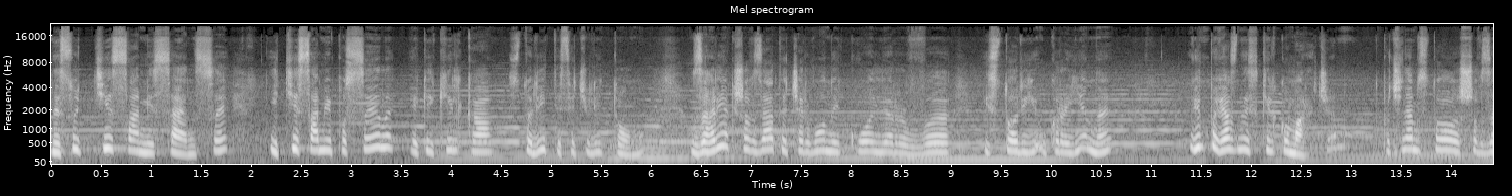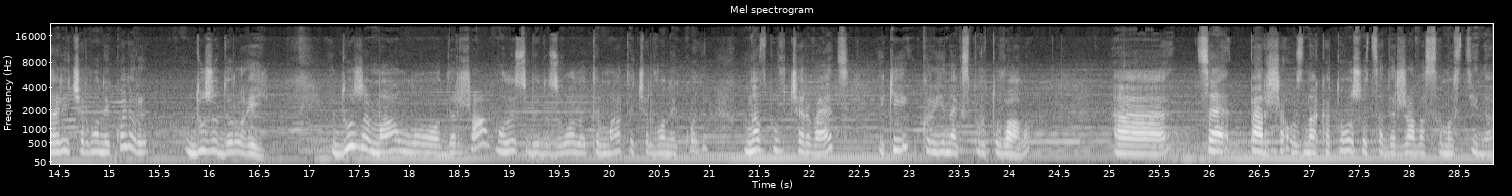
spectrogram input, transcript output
несуть ті самі сенси і ті самі посили, які кілька століть, тисячоліть тому. Взагалі, якщо взяти червоний колір в історії України, він пов'язаний з кількома речами. Почнемо з того, що взагалі червоний кольор дуже дорогий. І дуже мало держав могли собі дозволити мати червоний колір. У нас був червець, який Україна експортувала. Е, Це перша ознака того, що ця держава самостійна.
